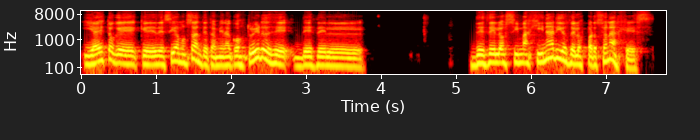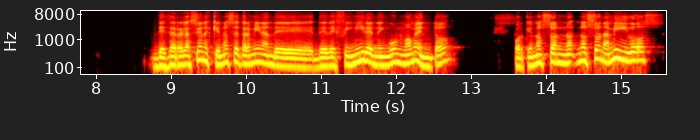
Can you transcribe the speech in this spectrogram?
y a esto que, que decíamos antes también, a construir desde, desde, el, desde los imaginarios de los personajes, desde relaciones que no se terminan de, de definir en ningún momento, porque no son, no, no son amigos,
